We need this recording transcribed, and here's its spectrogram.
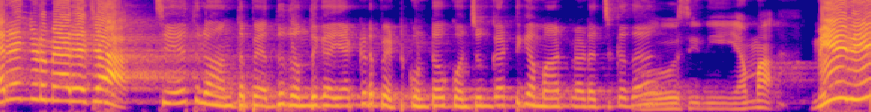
అరేంజ్డ్ మ్యారేజా? చేతిలో అంత పెద్దది ఉందిగా ఎక్కడ పెట్టుకుంటావు? కొంచెం గట్టిగా మాట్లాడొచ్చు కదా. ఓసి నీ అమ్మ. మీది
